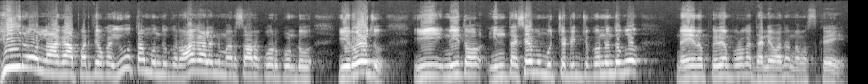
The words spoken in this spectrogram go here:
హీరోలాగా ప్రతి ఒక్క యువత ముందుకు రాగాలని మనసారా కోరుకుంటూ ఈరోజు ఈ మీతో ఇంతసేపు ముచ్చటించుకున్నందుకు నేను ప్రేమపూర్వక ధన్యవాదం నమస్తే.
